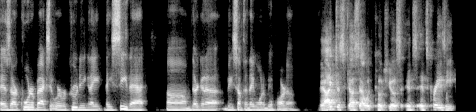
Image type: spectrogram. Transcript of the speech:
as our quarterbacks that we're recruiting, they they see that um, they're going to be something they want to be a part of. Yeah, I discussed that with Coach Yost. It's it's crazy.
